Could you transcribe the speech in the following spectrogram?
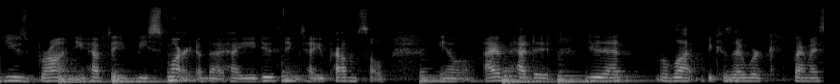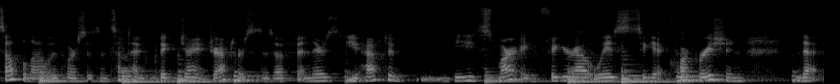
use brawn. You have to be smart about how you do things, how you problem solve. You know, I've had to do that a lot because I work by myself a lot with horses and sometimes big giant draft horses and stuff. And there's you have to be smart and figure out ways to get cooperation that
